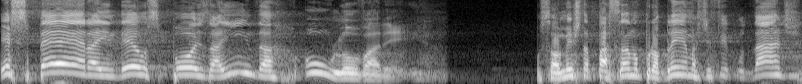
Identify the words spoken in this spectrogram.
Espera em Deus, pois ainda o louvarei. O salmista passando problemas, dificuldade,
